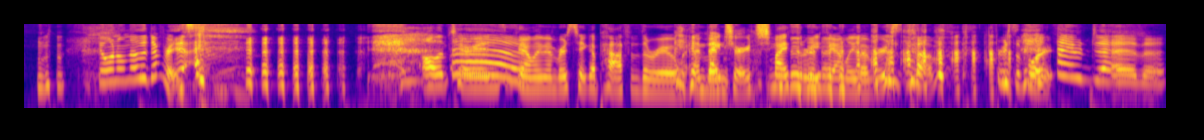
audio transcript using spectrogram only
no one will know the difference. all of Taryn's family members take up half of the room, and My then church. my three family members come for support. I'm dead.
